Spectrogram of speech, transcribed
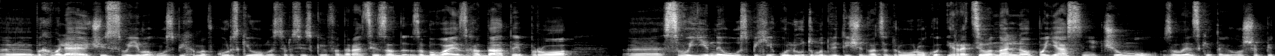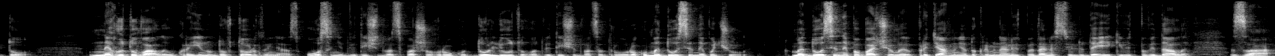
е, вихваляючись своїми успіхами в Курській області Російської Федерації, забуває згадати про е, свої неуспіхи у лютому 2022 року і раціонального пояснення, чому Зеленський та його Шапіто не готували Україну до вторгнення з осені 2021 року до лютого 2022 року, ми досі не почули. Ми досі не побачили притягнення до кримінальної відповідальності людей, які відповідали за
